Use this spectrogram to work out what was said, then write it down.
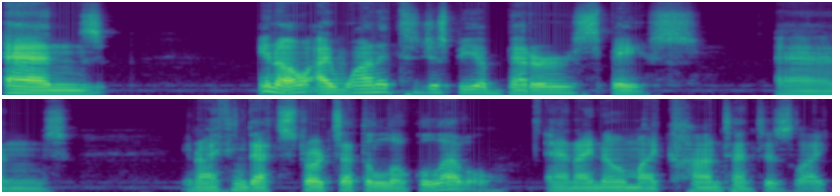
and you know i want it to just be a better space and you know i think that starts at the local level and i know my content is like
